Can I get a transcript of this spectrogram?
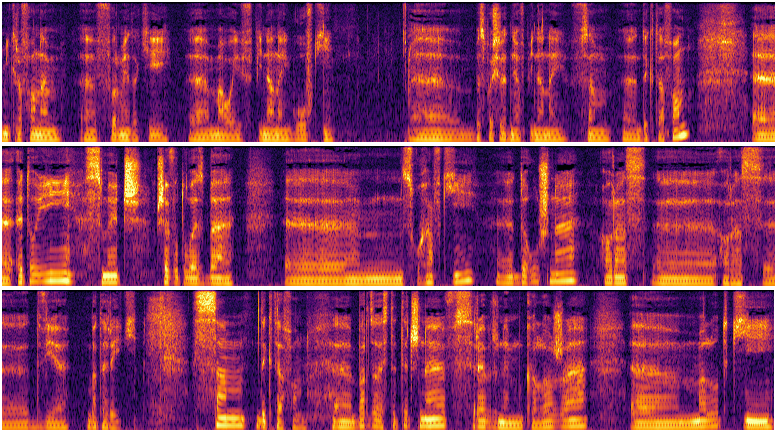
mikrofonem e, w formie takiej małej wpinanej główki bezpośrednio wpinanej w sam dyktafon. Etui, smycz, przewód USB, słuchawki douszne oraz, oraz dwie bateryjki. Sam dyktafon. E, bardzo estetyczny, w srebrnym kolorze. E, malutki,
